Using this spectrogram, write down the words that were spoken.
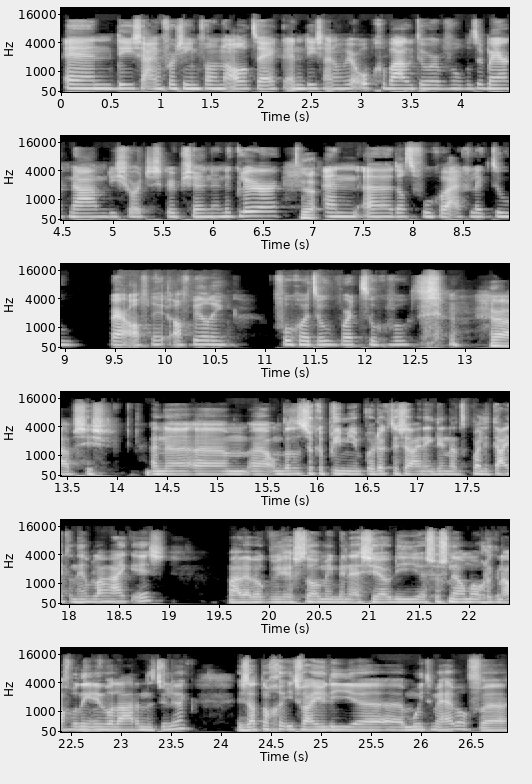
En die zijn voorzien van een alt-tag. En die zijn dan weer opgebouwd door bijvoorbeeld de merknaam, die short description en de kleur. Ja. En eh, dat voegen we eigenlijk toe per afde- afbeelding. Voegen we toe, wordt toegevoegd. Ja, precies. En eh, ehm, eh, omdat het zulke premium producten zijn, ik denk dat kwaliteit dan heel belangrijk is. Maar we hebben ook weer een stroming binnen SEO die zo snel mogelijk een afbeelding in wil laden natuurlijk. Is dat nog iets waar jullie eh, moeite mee hebben? Of eh,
